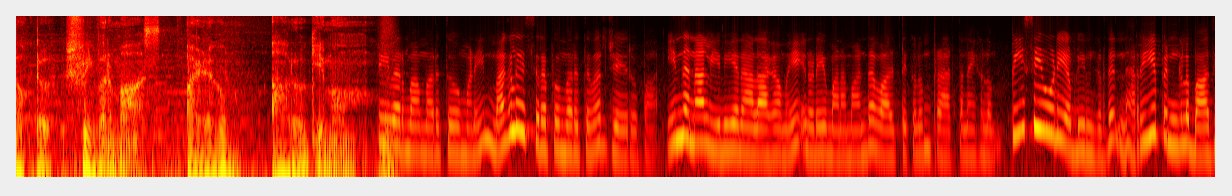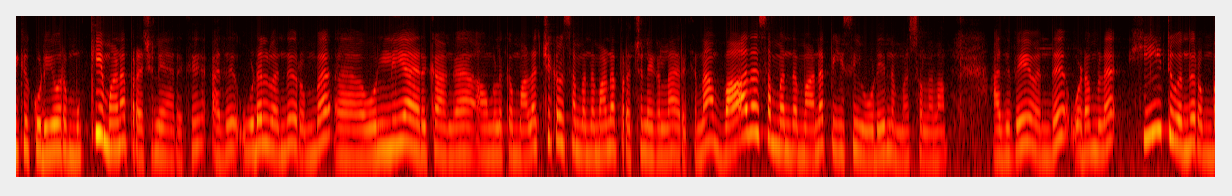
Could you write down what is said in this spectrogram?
டாக்டர் ஸ்ரீவர்மாஸ் அழகும் ஆரோக்கியமும். ஸ்ரீவர்மா மருத்துவமனையின் மகளிர் சிறப்பு மருத்துவர் ஜெயரூபா. இந்த நாள் இனிய நாளாக அமைய என்னுடைய மனமார்ந்த வாழ்த்துக்களும் பிரார்த்தனைகளும். பிசிஓடி அப்படிங்கிறது நிறைய பெண்களை பாதிக்கக்கூடிய ஒரு முக்கியமான பிரச்சனையாக இருக்குது அது உடல் வந்து ரொம்ப ஒல்லியாக இருக்காங்க. அவங்களுக்கு மலச்சிக்கல் சம்பந்தமான பிரச்சனைகள்லாம் இருக்குன்னா வாத சம்பந்தமான பிசிஓடின்னு நம்ம சொல்லலாம். அதுவே வந்து உடம்புல ஹீட் வந்து ரொம்ப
